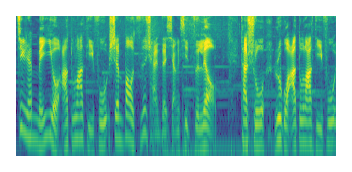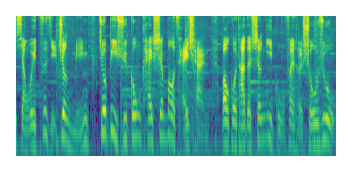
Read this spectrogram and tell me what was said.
竟然没有阿杜拉蒂夫申报资产的详细资料。他说，如果阿杜拉蒂夫想为自己证明，就必须公开申报财产，包括他的生意股份和收入。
